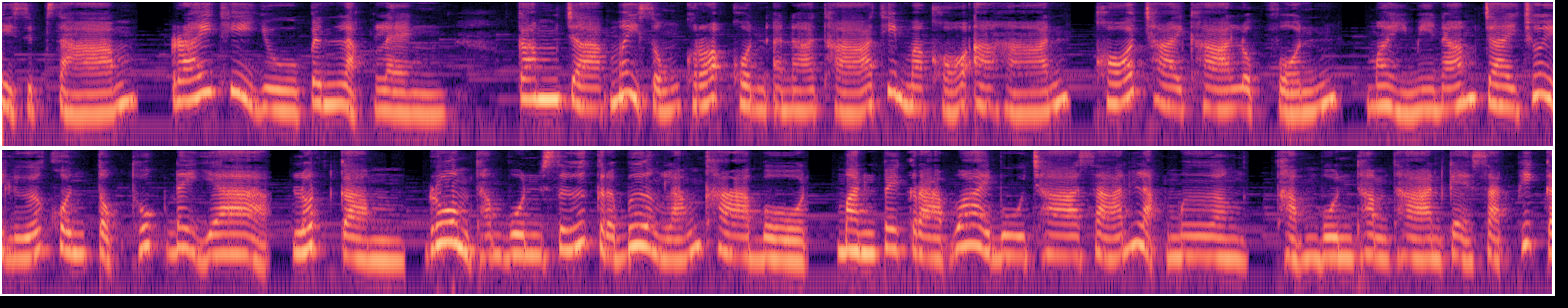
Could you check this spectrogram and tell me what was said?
23. ไร้ที่อยู่เป็นหลักแหล่ง กรรมจากไม่สงเคราะห์คนอนาถาที่มาขออาหาร ขอชายคาหลบฝน ไม่มีน้ำใจช่วยเหลือคนตกทุกข์ได้ยาก ลดกรรม ร่วมทำบุญซื้อกระเบื้องหลังคาโบสถ์มันไปกราบไหว้บูชาสารหลักเมือง ทำบุญทำทานแก่สัตว์พิก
